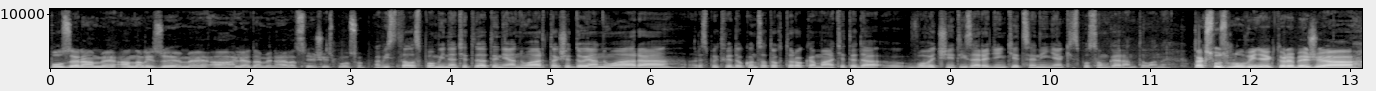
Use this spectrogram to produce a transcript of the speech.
pozeráme, analizujeme a hľadáme najlacnejší spôsob. A vy stále spomínate teda ten január, takže do januára, respektíve do konca tohto roka máte teda e, vo väčšine tých zariadení tie ceny nejakým spôsobom garantované? Tak sú zmluvy, niektoré bežia,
